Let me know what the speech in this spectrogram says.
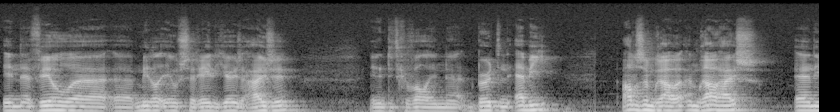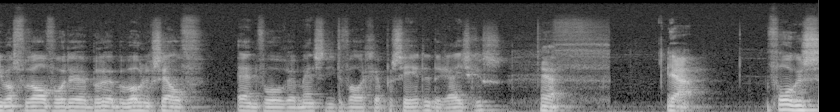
in veel eh, middeleeuwse religieuze huizen, in dit geval in Burton Abbey, hadden ze een, een brouwhuis. En die was vooral voor de be- bewoners zelf en voor mensen die toevallig passeerden, de reizigers. Ja. Ja, volgens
